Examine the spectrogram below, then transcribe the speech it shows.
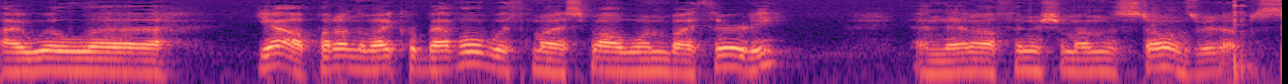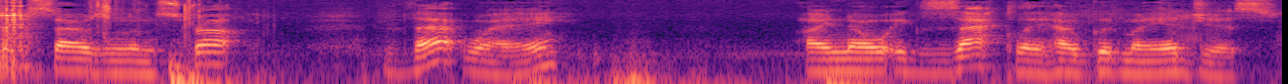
I will, uh, yeah, I'll put on the micro bevel with my small 1x30 and then I'll finish them on the stones right up to 6,000 and strap. That way, I know exactly how good my edge is.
